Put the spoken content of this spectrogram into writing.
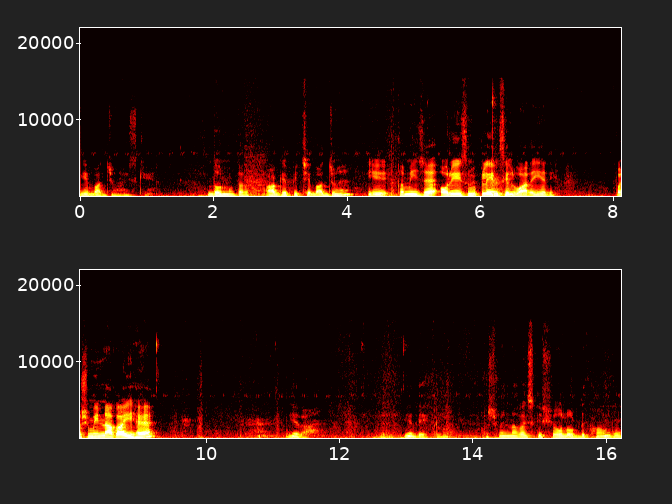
ये बाजू है इसकी। दोनों तरफ़ आगे पीछे बाजू हैं। ये कमीज़ है और ये इसमें प्लेन सिलवार है, ये पश्मीना का ही है। ये रहा। ये देख लो। पश्मीना का इसकी शॉल और दिखाऊँगे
